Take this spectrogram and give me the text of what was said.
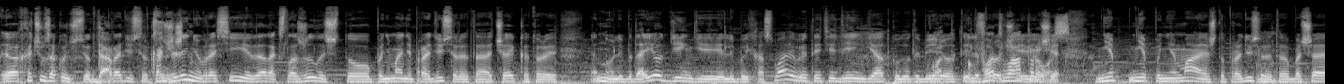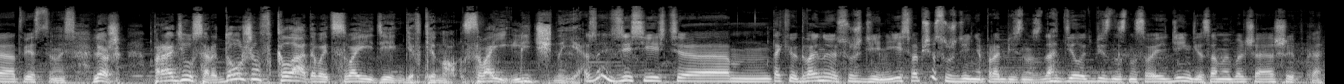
Я хочу закончить все да, продюсер. К конечно. сожалению, в России да, так сложилось, что понимание продюсера это человек, который ну, либо дает деньги, либо их осваивает эти деньги, откуда-то берет, вот, или вот прочие вопрос. вещи. Не, не понимая, что продюсер mm-hmm. это большая ответственность. Леш, продюсер должен вкладывать свои деньги в кино, свои личные. А знаете, здесь есть э, такое двойное суждение. Есть вообще суждение про бизнес, да, делать бизнес на свои деньги самая большая ошибка.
